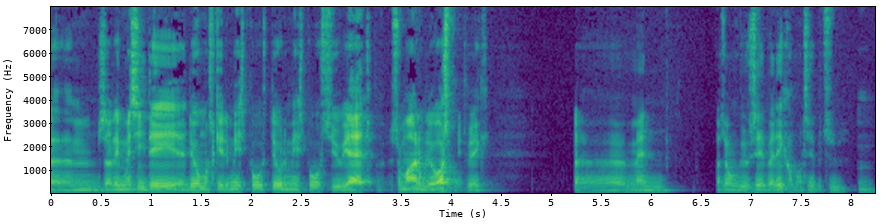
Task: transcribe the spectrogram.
Øhm, så det kan man sige, det, det var måske det mest, positive, det var det mest positive. Ja, Somali blev også smidt væk. Øh, men og så må vi jo se, hvad det kommer til at betyde. Mm.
